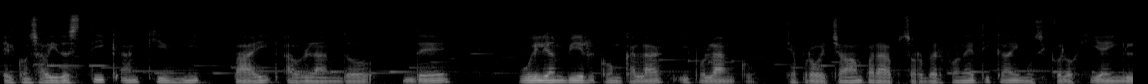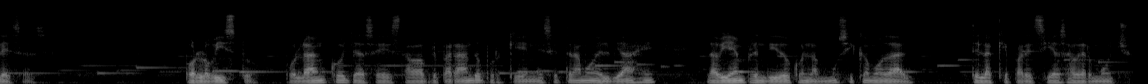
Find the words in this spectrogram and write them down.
El consabido Stick and Kidney Pie hablando de William Beer con Calac y Polanco, que aprovechaban para absorber fonética y musicología inglesas. Por lo visto, Polanco ya se estaba preparando porque en ese tramo del viaje la había emprendido con la música modal, de la que parecía saber mucho.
